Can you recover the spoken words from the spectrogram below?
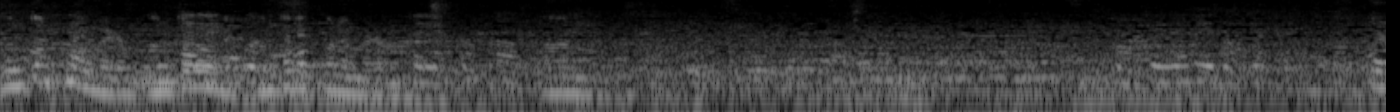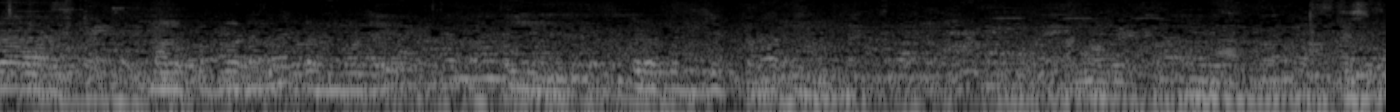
గుంతుంటున్నాయి మేడం గుంతలు ఉన్నాయి గుంతలు ఎక్కువ ఉన్నాయి మేడం. అవును. ఇక్కడ ఫుట్ రోడ్ ఇక్కడ మూడు ఈ ఇక్కడ ఒకటి ఇక్కడ ఓన్లీ రెస్ట్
